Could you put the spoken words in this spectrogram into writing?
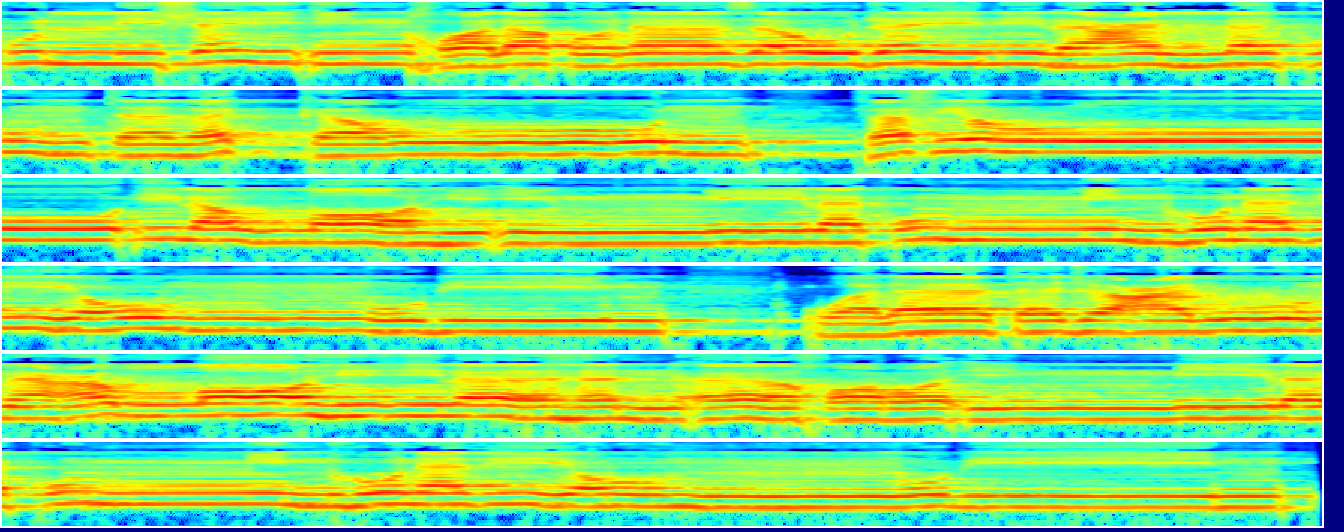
كل شيء خلقنا زوجين لعلكم تذكرون ففروا إلى الله إني لكم منه نذير مبين ولا تجعلوا مع الله إلها آخر إني لكم منه نذير مبين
